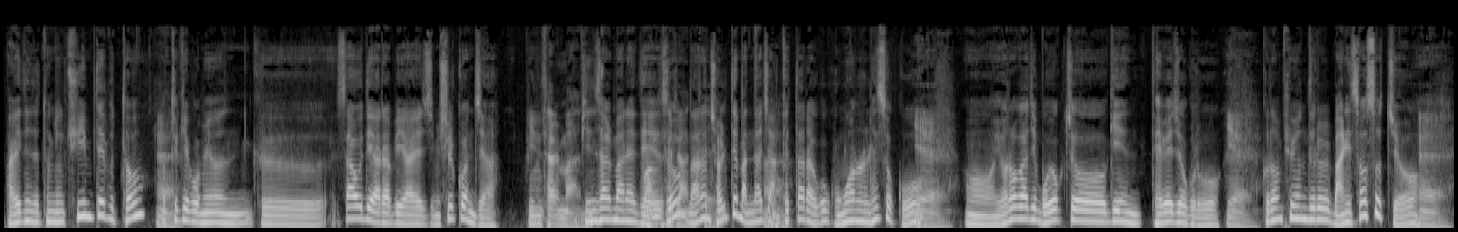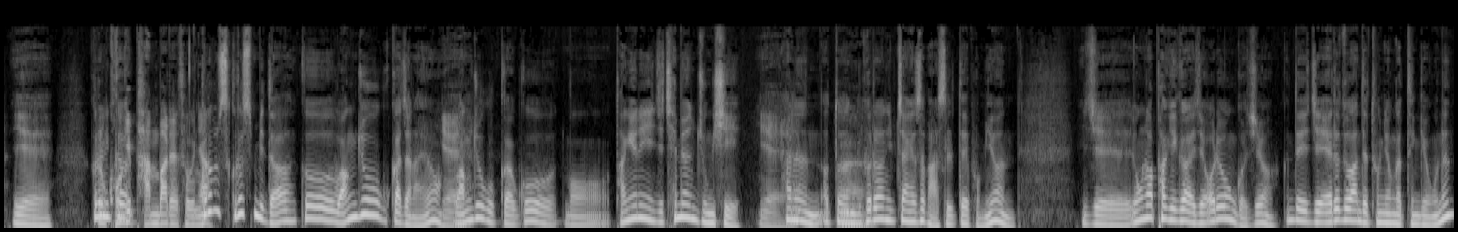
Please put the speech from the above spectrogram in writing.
바이든 대통령 취임 때부터 네. 어떻게 보면 그 사우디아라비아의 지금 실권자 빈살만 빈살만에 대해서 왕세자한테. 나는 절대 만나지 네. 않겠다라고 공언을 했었고 예. 어 여러 가지 모욕적인 대외적으로 예. 그런 표현들을 많이 썼었죠. 예. 예. 그러니까 거기 반발해서 그냥 그럼 그렇습니다. 그 왕조 국가잖아요. 예. 왕조 국가고 뭐 당연히 이제 체면 중시 예. 하는 어떤 예. 그런 입장에서 봤을 때 보면 이제 용납하기가 이제 어려운 거죠. 근데 이제 에르도안 대통령 같은 경우는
